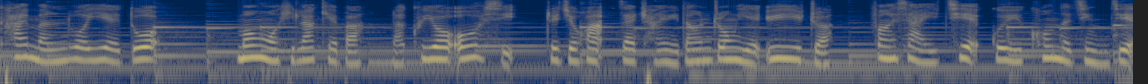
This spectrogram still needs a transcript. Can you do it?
开门落叶多，这句话在禅语当中也寓意着放下一切归于空的境界。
